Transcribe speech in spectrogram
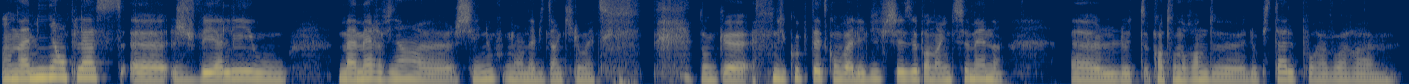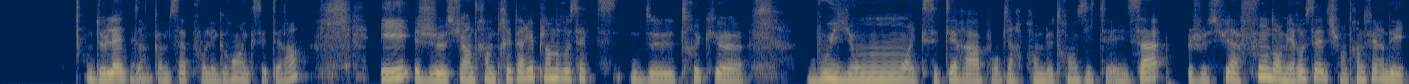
On a mis en place, euh, je vais aller où ma mère vient euh, chez nous, mais on habite un kilomètre. Donc, euh, du coup, peut-être qu'on va aller vivre chez eux pendant une semaine le quand on rentre de l'hôpital pour avoir de l'aide comme ça pour les grands, etc. Et je suis en train de préparer plein de recettes de trucs euh, bouillon, etc. pour bien reprendre le transit. Et ça, je suis à fond dans mes recettes. Je suis en train de faire des,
